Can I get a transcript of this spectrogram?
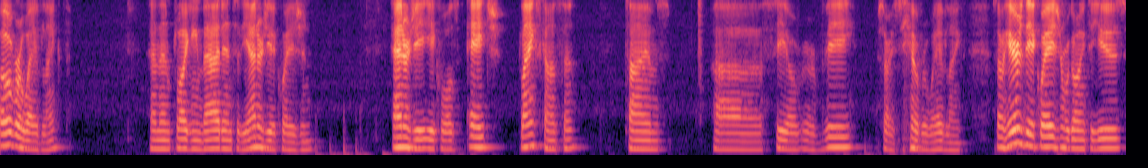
over wavelength, and then plugging that into the energy equation, energy equals h, Planck's constant, times uh, c over v, sorry, c over wavelength. So here's the equation we're going to use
